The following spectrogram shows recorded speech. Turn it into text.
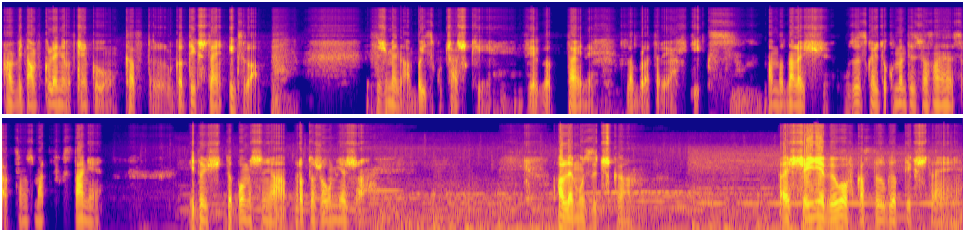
A witam w kolejnym odcinku Castle Gottingstein X-Lab. Jesteśmy na boisku czaszki w jego tajnych laboratoriach X. Mamy odnaleźć, uzyskać dokumenty związane z akcją Zmartwychwstanie i dojść do pomieszczenia protożołnierza. Ale muzyczka. A jeszcze jej nie było w Castle Gottingstein.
